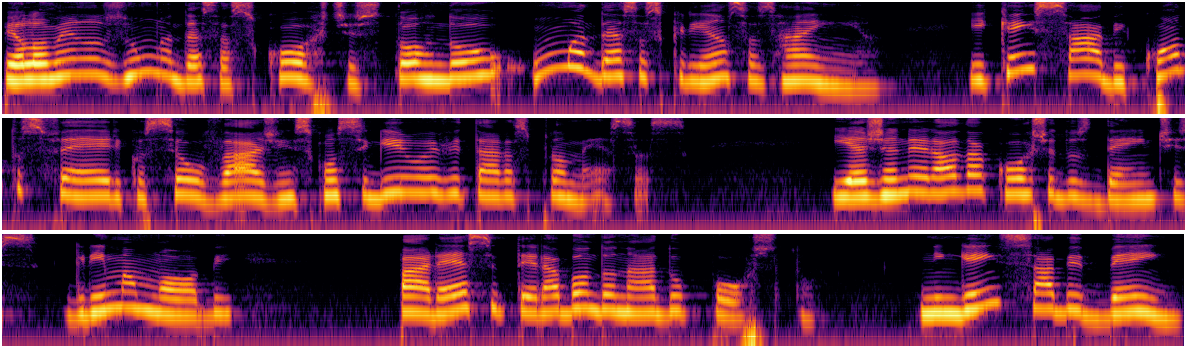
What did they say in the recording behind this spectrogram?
Pelo menos uma dessas cortes tornou uma dessas crianças rainha. E quem sabe quantos feéricos selvagens conseguiram evitar as promessas. E a general da corte dos dentes, Grima Mob, parece ter abandonado o posto. Ninguém sabe bem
